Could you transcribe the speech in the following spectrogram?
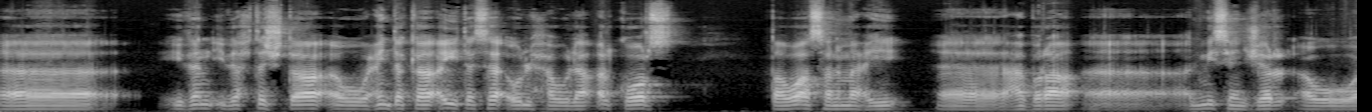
آه، إذا إذا احتجت أو عندك أي تساؤل حول الكورس تواصل معي آه، عبر الميسنجر أو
